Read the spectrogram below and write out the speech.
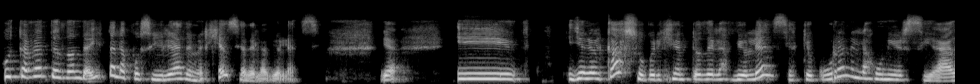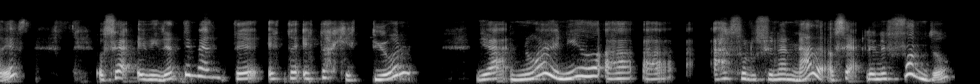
justamente es donde ahí está la posibilidad de emergencia de la violencia. ¿ya? Y, y en el caso, por ejemplo, de las violencias que ocurren en las universidades, o sea, evidentemente esta, esta gestión ya no ha venido a, solucionar nada. O sea, en el fondo,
